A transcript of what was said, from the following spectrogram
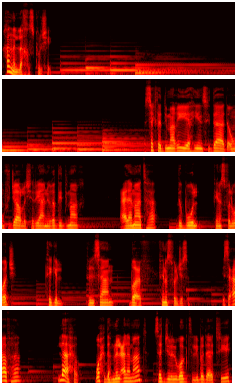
خلنا نلخص كل شيء. السكتة الدماغية هي انسداد أو انفجار لشريان يغذي الدماغ. علاماتها ذبول في نصف الوجه ثقل في اللسان ضعف في نصف الجسم. إسعافها لاحظ واحدة من العلامات سجل الوقت اللي بدأت فيه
